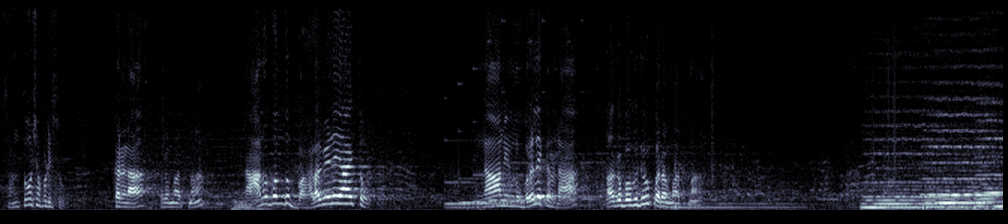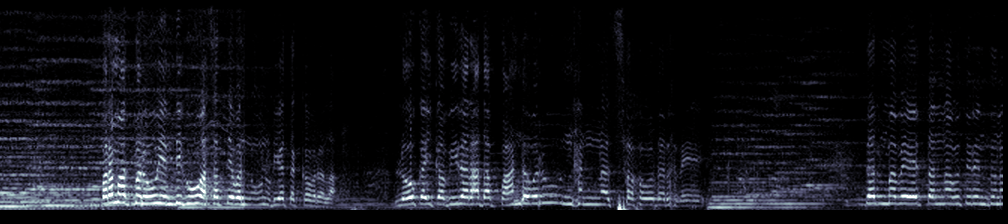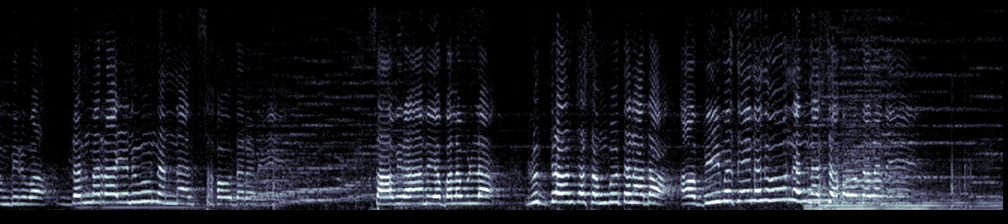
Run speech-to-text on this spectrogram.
ಸಂತೋಷಪಡಿಸು. ಕರ್ಣ ಪರಮಾತ್ಮ. ನಾನು ಬಂದು ಬಹಳ ವೇಳೆ ಆಯಿತು. ನಾನಿನ್ನು ಬರಲೇ ಕರ್ಣ? ಆಗಬಹುದು ಪರಮಾತ್ಮ. ಪರಮಾತ್ಮರು ಎಂದಿಗೂ ಅಸತ್ಯವನ್ನು ನುಡಿಯತಕ್ಕವರಲ್ಲ. ಲೋಕೈಕ ವೀರರಾದ ಪಾಂಡವರು ನನ್ನ ಸಹೋದರರೇ. ಧರ್ಮವೇ ತನ್ನ ಉಸಿರೆಂದು ನಂಬಿರುವ ಧರ್ಮರಾಯನು ನನ್ನ ಸಹೋದರನೇ. ಸಾವಿರಾನೆಯ ಬಲವುಳ್ಳ ರುದ್ರಾಂಶ ಸಂಭೂತನಾದ ಆ ಭೀಮಸೇನನು ನನ್ನ ಸಹೋದರನೇ.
